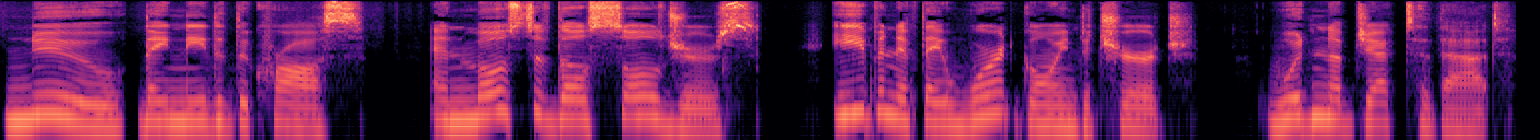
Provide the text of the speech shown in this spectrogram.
knew they needed the cross, and most of those soldiers, even if they weren't going to church, wouldn't object to that.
